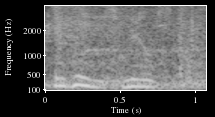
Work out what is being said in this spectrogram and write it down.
The wind knows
